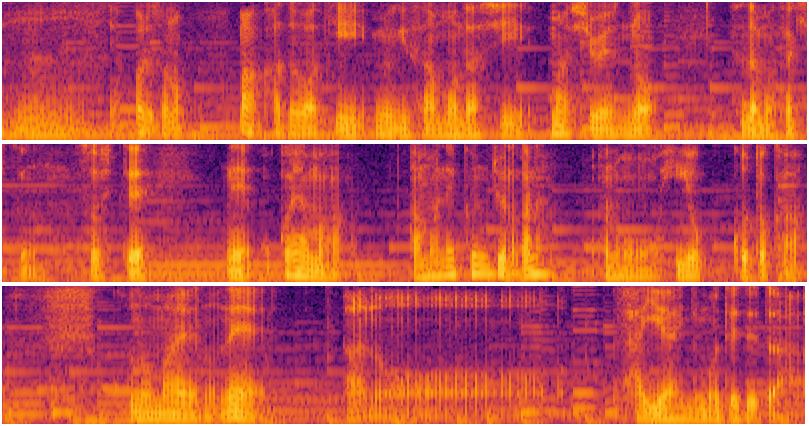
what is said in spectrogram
うんやっぱりそのまあ門脇麦さんもだし、まあ、主演の菅田将暉君そしてね岡山天音君っていうのかな？あのひよっことかこの前のねあの最愛にも出てた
